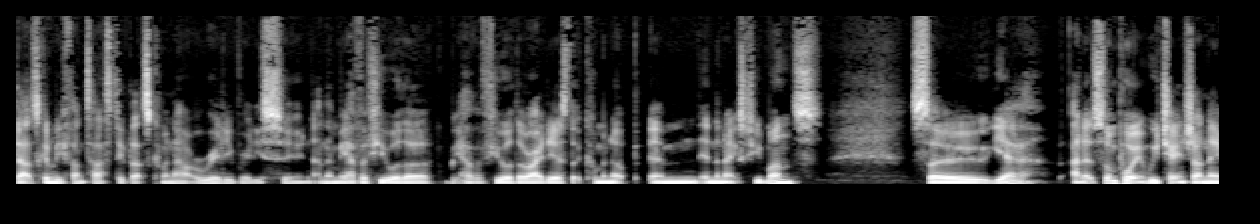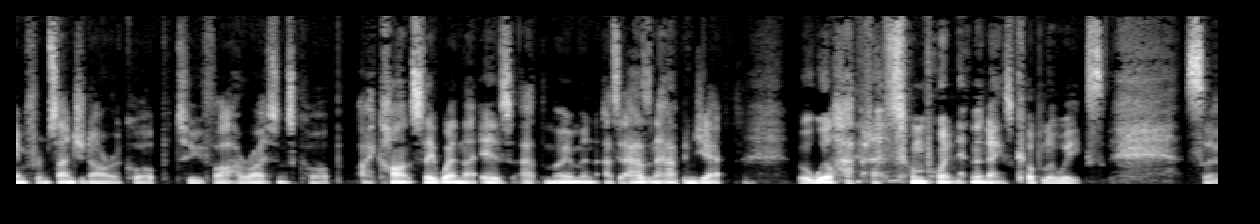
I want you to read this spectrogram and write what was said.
that's going to be fantastic. That's coming out really really soon. And then we have a few other we have a few other ideas that are coming up in, in the next few months. So yeah, and at some point we changed our name from San Gennaro to Far Horizons Co-op. I can't say when that is at the moment, as it hasn't happened yet, but will happen at some point in the next couple of weeks. So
